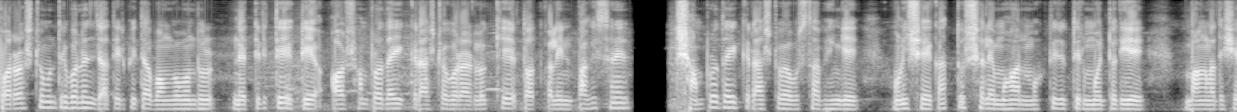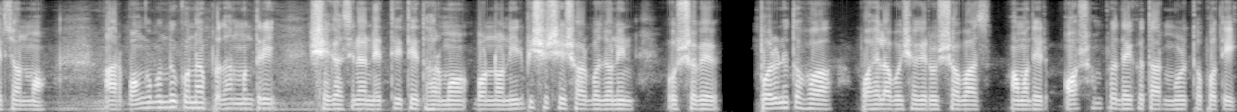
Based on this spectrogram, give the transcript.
পররাষ্ট্রমন্ত্রী বলেন, জাতির পিতা বঙ্গবন্ধুর নেতৃত্বে একটি অসাম্প্রদায়িক রাষ্ট্র গড়ার লক্ষ্যে তৎকালীন পাকিস্তানের সাম্প্রদায়িক রাষ্ট্র ব্যবস্থা ভেঙে উনিশশো একাত্তর সালে মহান মুক্তিযুদ্ধের মধ্য দিয়ে বাংলাদেশের জন্ম। আর বঙ্গবন্ধু কন্যা প্রধানমন্ত্রী শেখ হাসিনার নেতৃত্বে ধর্ম, বর্ণ নির্বিশেষে সর্বজনীন উৎসবে পরিণত হওয়া পহেলা বৈশাখের উৎসব আজ আমাদের অসাম্প্রদায়িকতার মূর্ত প্রতীক।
